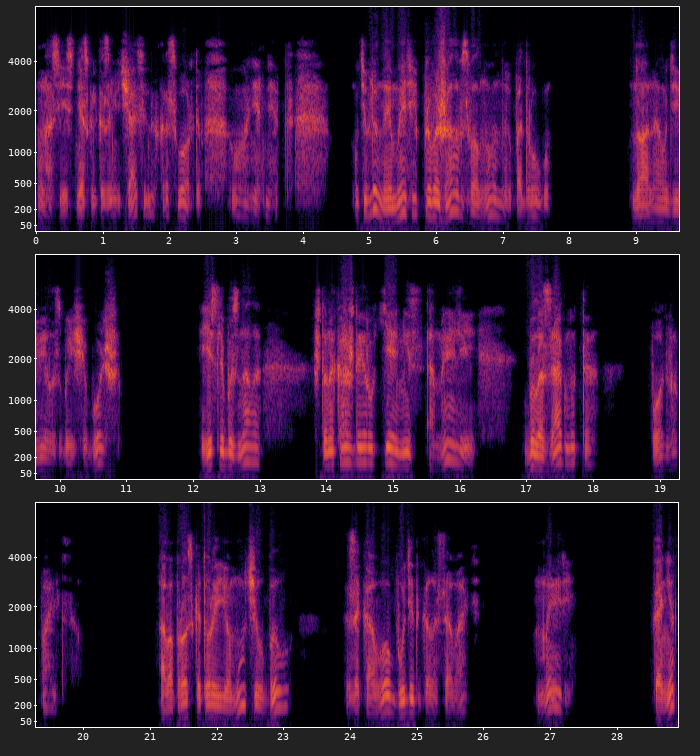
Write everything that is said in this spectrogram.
У нас есть несколько замечательных кроссвордов. О, нет-нет, Удивленная Мэри провожала взволнованную подругу. Но она удивилась бы еще больше, если бы знала, что на каждой руке мисс Амелии было загнуто по два пальца. А вопрос, который ее мучил, был, за кого будет голосовать Мэри. Конец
